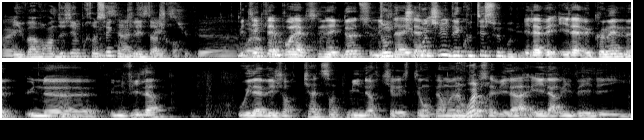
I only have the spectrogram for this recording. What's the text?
Ouais. Et il va avoir un deuxième procès contre l'État, je crois. tu peux, euh, Mais Voilà. tu sais que pour la petite anecdote, ce Donc, mec-là, tu il avait, continues d'écouter ce boogie. il, avait, il avait quand même une, euh, une villa où il avait genre 4-5 mineurs qui restaient en permanence dans sa villa et il arrivait, il, il-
